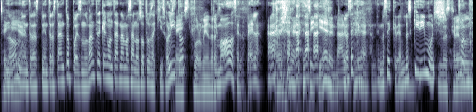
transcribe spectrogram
Sí, ¿no? ya. Mientras, mientras tanto, pues nos van a tener que contar nada más a nosotros aquí solitos. Por mientras. Ni modo, se lo pelan. si quieren. Ah, no se crean, gente, no se crean, los queremos. Los queremos.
